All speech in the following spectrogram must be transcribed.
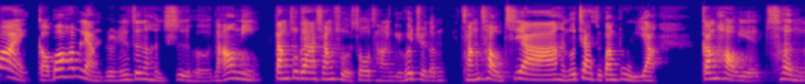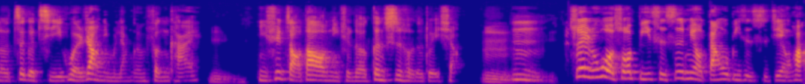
，Fine，搞不好他们两个人就真的很适合。然后你当初跟他相处的时候，常也会觉得常吵架啊，很多价值观不一样，刚好也趁了这个机会让你们两个人分开。嗯，你去找到你觉得更适合的对象。嗯嗯，所以如果说彼此是没有耽误彼此时间的话，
